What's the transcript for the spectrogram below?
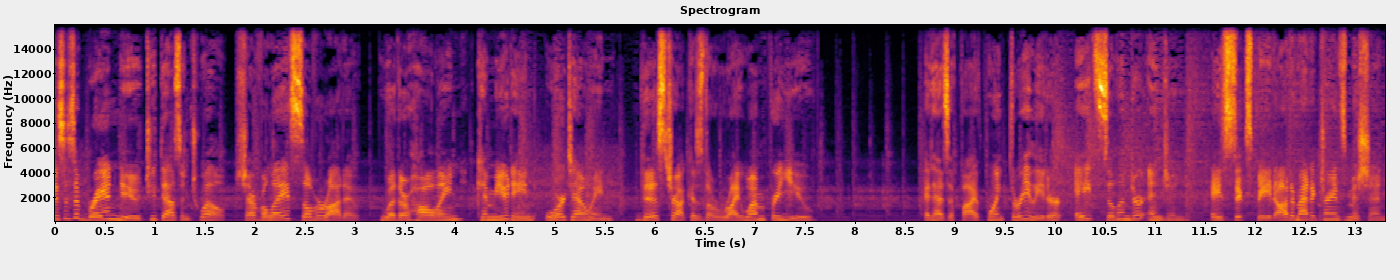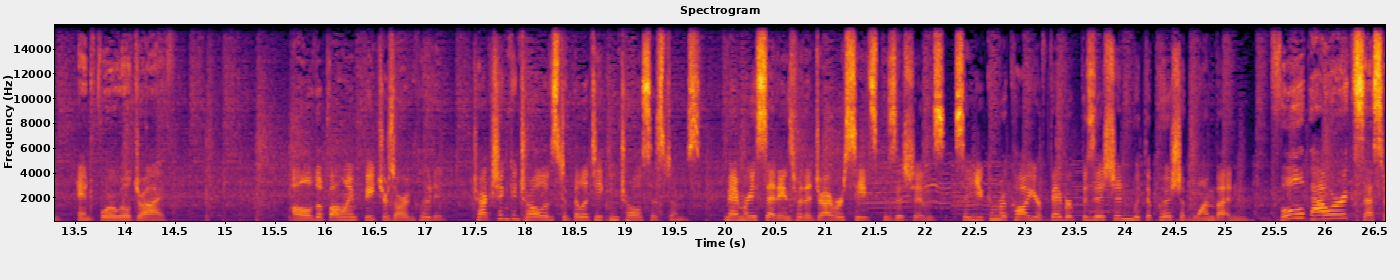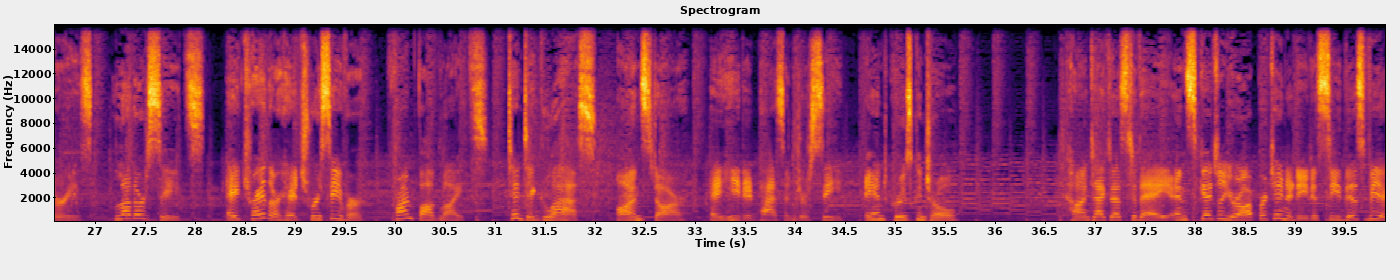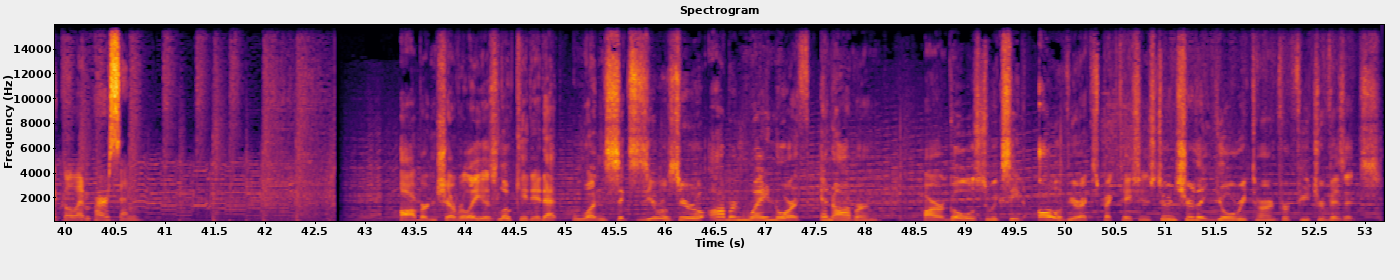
This is a brand new 2012 Chevrolet Silverado. Whether hauling, commuting, or towing, this truck is the right one for you. It has a 5.3 liter, 8 cylinder engine, a 6 speed automatic transmission, and 4 wheel drive. All of the following features are included traction control and stability control systems, memory settings for the driver's seat's positions, so you can recall your favorite position with the push of one button, full power accessories, leather seats, a trailer hitch receiver, front fog lights, tinted glass, OnStar, a heated passenger seat, and cruise control. Contact us today and schedule your opportunity to see this vehicle in person. Auburn Chevrolet is located at 1600 Auburn Way North in Auburn. Our goal is to exceed all of your expectations to ensure that you'll return for future visits.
